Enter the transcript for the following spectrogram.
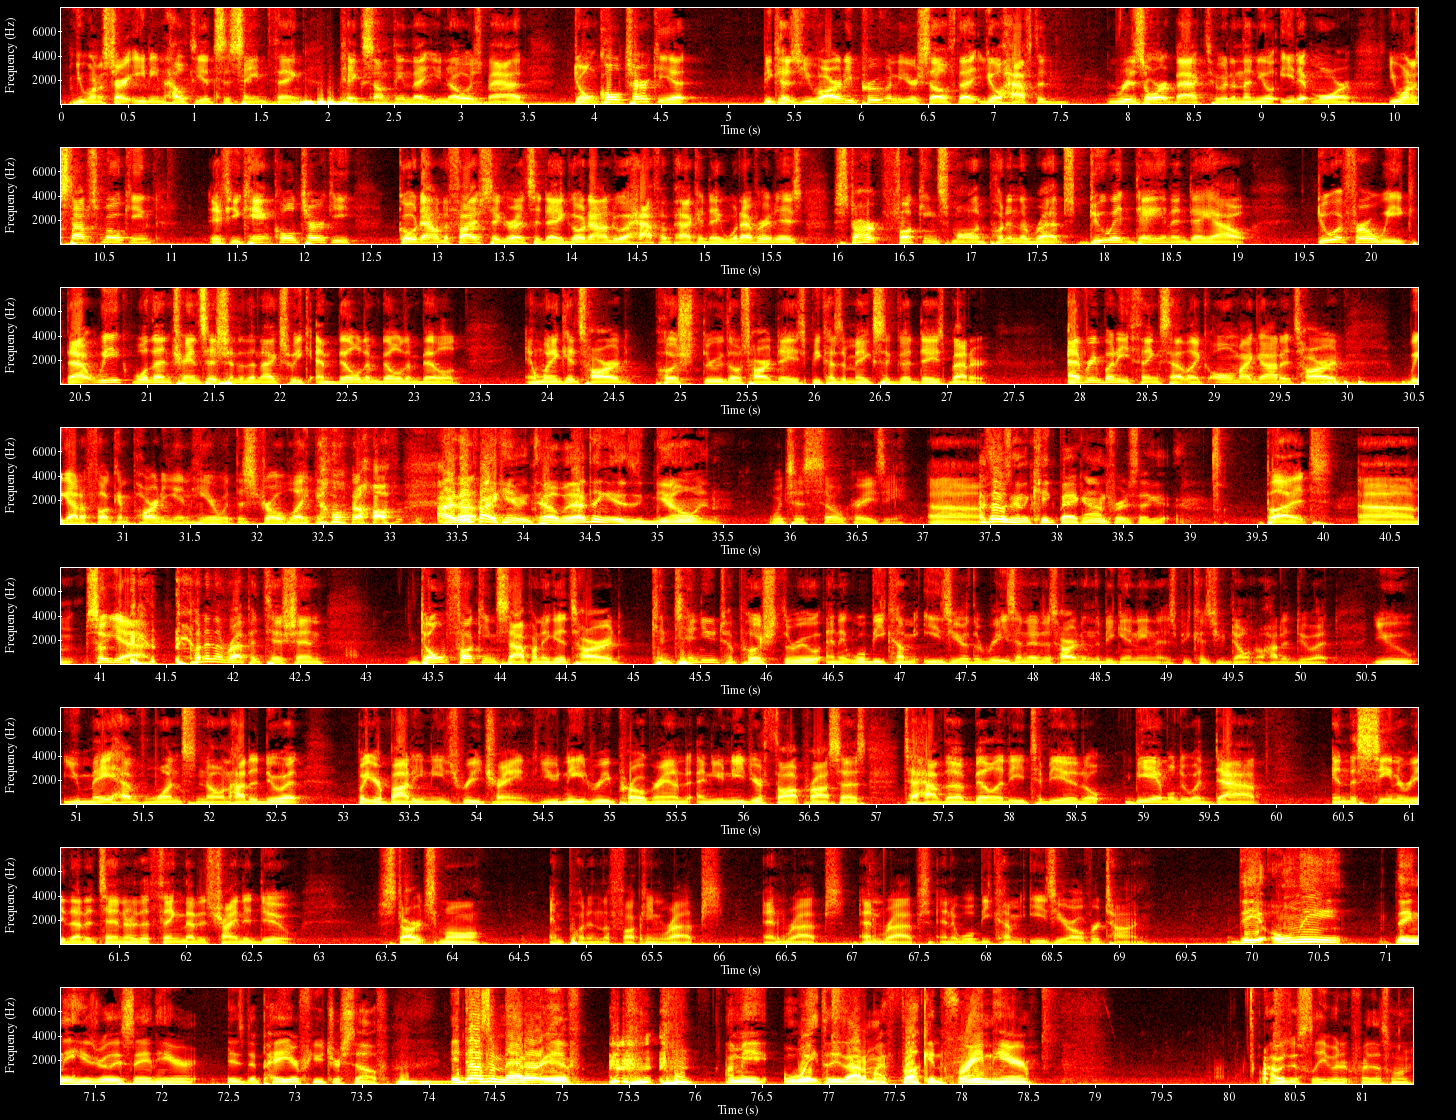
You want to start eating healthy. It's the same thing. Pick something that you know is bad. Don't cold turkey it because you've already proven to yourself that you'll have to resort back to it and then you'll eat it more. You want to stop smoking. If you can't cold turkey, go down to five cigarettes a day, go down to a half a pack a day, whatever it is. Start fucking small and put in the reps. Do it day in and day out. Do it for a week. That week will then transition to the next week and build and build and build. And when it gets hard, push through those hard days because it makes the good days better. Everybody thinks that, like, oh my God, it's hard. We got a fucking party in here with the strobe light going off. I, they Uh, probably can't even tell, but that thing is going. which is so crazy. Um, I thought it was gonna kick back on for a second. But um, so yeah, put in the repetition. Don't fucking stop when it gets hard. Continue to push through, and it will become easier. The reason it is hard in the beginning is because you don't know how to do it. You you may have once known how to do it, but your body needs retrained. You need reprogrammed, and you need your thought process to have the ability to be able be able to adapt in the scenery that it's in or the thing that it's trying to do. Start small and put in the fucking reps and reps and reps, and it will become easier over time. The only thing that he's really saying here is to pay your future self. It doesn't matter if. let me wait till he's out of my fucking frame here. I would just leave it for this one.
